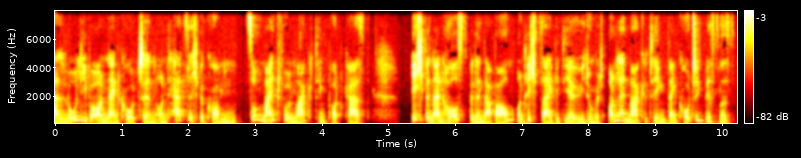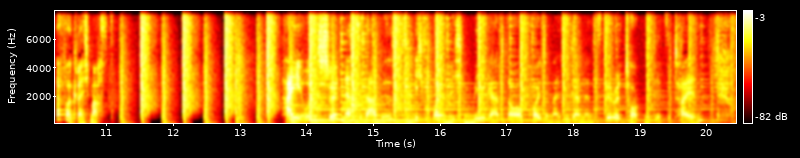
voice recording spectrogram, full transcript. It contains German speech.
Hallo, liebe Online-Coachin und herzlich willkommen zum Mindful Marketing Podcast. Ich bin dein Host Belinda Baum und ich zeige dir, wie du mit Online-Marketing dein Coaching-Business erfolgreich machst. Hi und schön, dass du da bist. Ich freue mich mega drauf, heute mal wieder einen Spirit Talk mit dir zu teilen.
